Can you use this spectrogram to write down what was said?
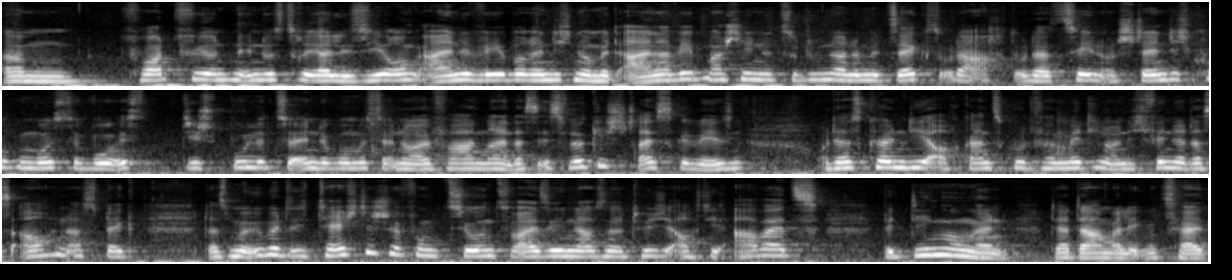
ähm, fortführenden Industrialisierung eine Weberin nicht nur mit einer Webmaschine zu tun hatte, mit sechs oder acht oder zehn und ständig gucken musste, wo ist die Spule zu Ende, wo muss der neue Faden rein. Das ist wirklich Stress gewesen und das können die auch ganz gut vermitteln und ich finde das auch ein Aspekt, dass man über die technische Funktionsweise hinaus natürlich auch die Arbeitsbedingungen der damaligen Zeit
